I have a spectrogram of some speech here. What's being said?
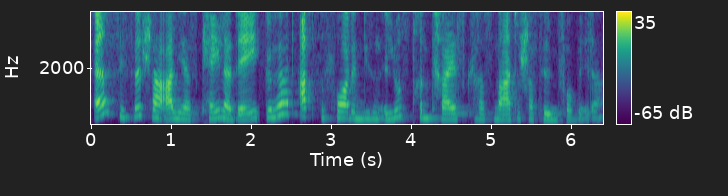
Elsie Fisher alias Kayla Day gehört ab sofort in diesen illustren Kreis charismatischer Filmvorbilder.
